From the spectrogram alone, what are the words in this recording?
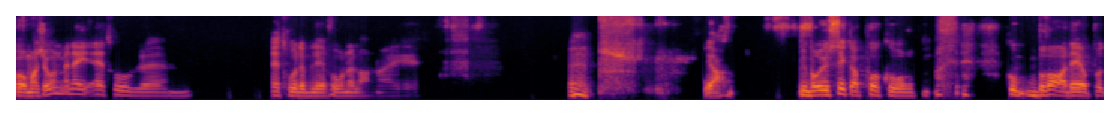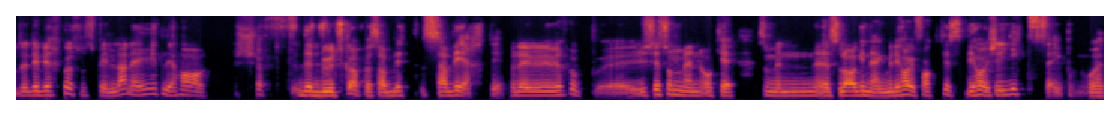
formasjon? Men jeg, jeg, tror, eh, jeg tror det blir Horneland. og jeg, eh, Ja. Jeg er bare usikker på hvor, hvor bra det er. Det virker jo som spillerne egentlig har kjøpt det budskapet som har blitt servert i. For Det virker eh, ikke som en, okay, som en eh, slagengjeng, men de har jo faktisk de har jo ikke gitt seg på noe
